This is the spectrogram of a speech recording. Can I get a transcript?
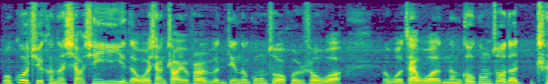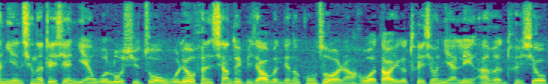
我过去可能小心翼翼的，我想找一份稳定的工作，或者说我，我在我能够工作的趁年轻的这些年，我陆续做五六份相对比较稳定的工作，然后我到一个退休年龄安稳退休。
